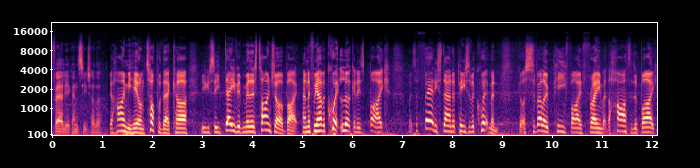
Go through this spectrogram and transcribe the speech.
fairly against each other. Behind me here on top of their car, you can see David Millar's time trial bike. And if we have a quick look at his bike, well, it's a fairly standard piece of equipment. Got a Cervelo P5 frame at the heart of the bike,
